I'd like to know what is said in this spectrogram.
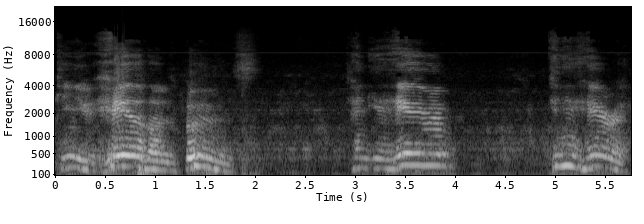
Can you hear those boos? Can you hear him? Can you hear it?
